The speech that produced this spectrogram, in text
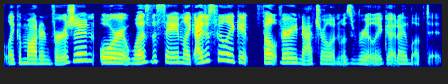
like a modern version or it was the same like i just feel like it felt very natural and was really good i loved it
